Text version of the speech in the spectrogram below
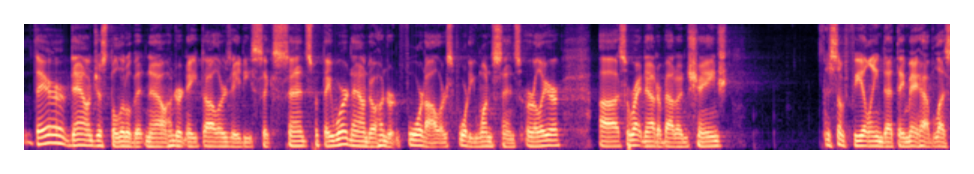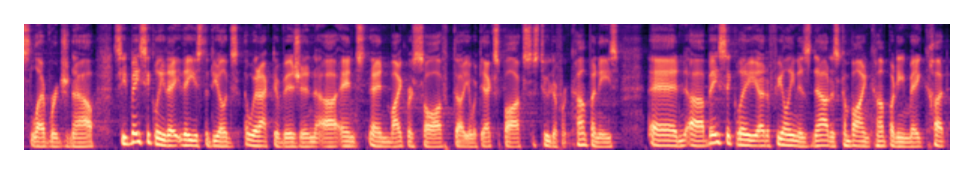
They're down just a little bit now, $108.86, but they were down to $104.41 earlier. Uh, so right now they're about unchanged there's some feeling that they may have less leverage now. See, basically, they, they used to deal with Activision uh, and and Microsoft uh, you know, with the Xbox as two different companies, and uh, basically, uh, the feeling is now this combined company may cut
